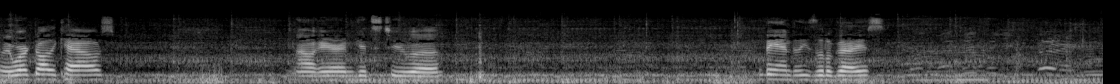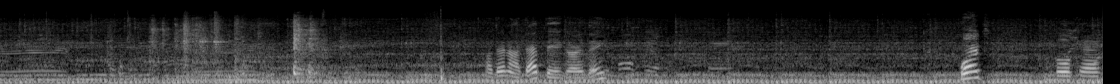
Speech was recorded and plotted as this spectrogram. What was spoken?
We worked all the cows. Now Aaron gets to uh, band these little guys. They're not that big, are they? What? Bull calf.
